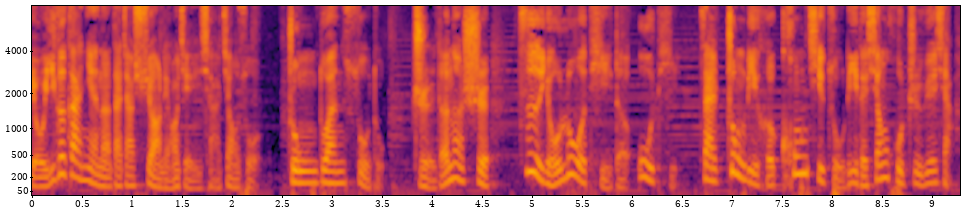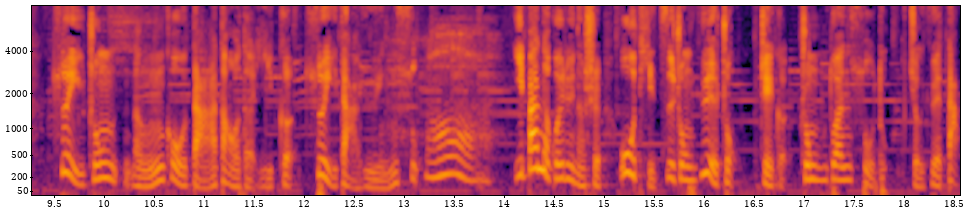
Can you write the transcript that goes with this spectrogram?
有一个概念呢，大家需要了解一下，叫做终端速度，指的呢是自由落体的物体在重力和空气阻力的相互制约下，最终能够达到的一个最大匀速。哦一般的规律呢是物体自重越重，这个终端速度就越大。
